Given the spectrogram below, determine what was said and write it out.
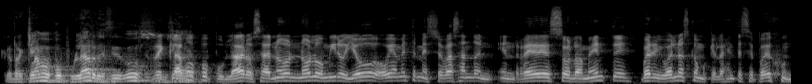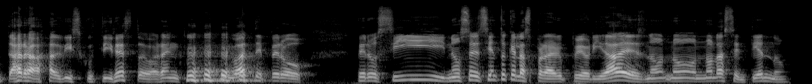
Reclamo popular, decís vos. Reclamo popular, o sea, no, no lo miro yo. Obviamente me estoy basando en, redes solamente. Bueno, igual no es como que la gente se puede juntar a, discutir esto, ¿verdad? En, en Guate, pero pero sí, no sé, siento que las prioridades no, no, no las entiendo.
